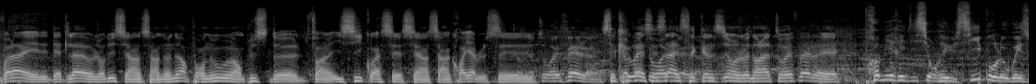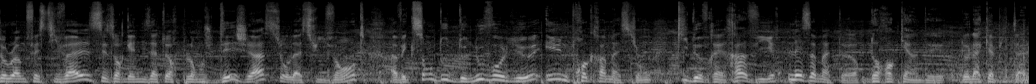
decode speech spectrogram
Voilà, et d'être là aujourd'hui, c'est un, c'est un honneur pour nous. En plus, de, enfin, ici, quoi, c'est c'est un- c'est incroyable. C'est La Tour Eiffel. c'est que- comme la ouais, c'est Tour ça, Eiffel. c'est comme si on jouait dans la Tour Eiffel. et- Première édition réussie pour le Ways Around Festival. Ses organisateurs plongent déjà sur la suivante, avec sans doute de nouveaux lieux et une programmation qui devrait ravir les amateurs de rock indé de la capitale.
